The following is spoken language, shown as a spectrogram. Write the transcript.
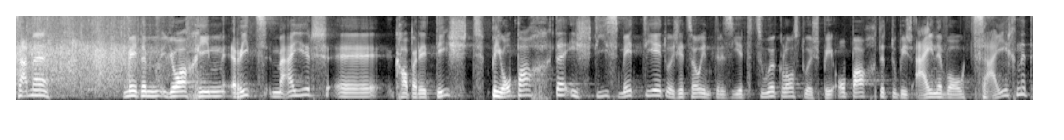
Zusammen mit dem Joachim Ritzmeier, äh, Kabarettist. Beobachten ist dein Metier. Du hast jetzt so interessiert zugelassen, du hast beobachtet, du bist einer, der zeichnet.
